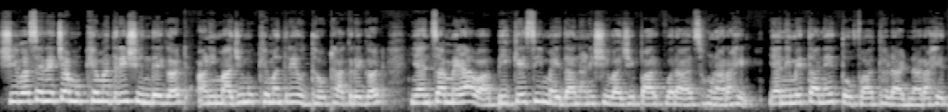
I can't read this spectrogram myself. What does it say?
शिवसेनेच्या मुख्यमंत्री शिंदे गट आणि माजी मुख्यमंत्री उद्धव ठाकरे गट यांचा मेळावा बीकेसी मैदान आणि शिवाजी पार्कवर आज होणार आहे. या निमित्ताने तोफा धडाडणार आहेत.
